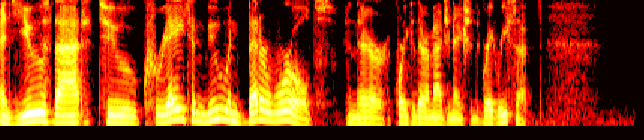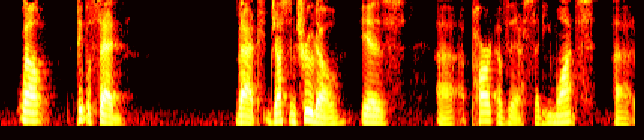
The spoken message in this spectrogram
and use that to create a new and better world in their according to their imagination the great reset. Well people said that justin trudeau is uh, a part of this that he wants uh,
